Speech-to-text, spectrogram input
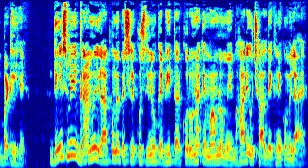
बढ़ी है। देश में ग्रामीण इलाकों में पिछले कुछ दिनों के भीतर कोरोना के मामलों में भारी उछाल देखने को मिला है।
